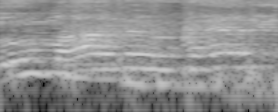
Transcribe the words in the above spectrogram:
Umanı verir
